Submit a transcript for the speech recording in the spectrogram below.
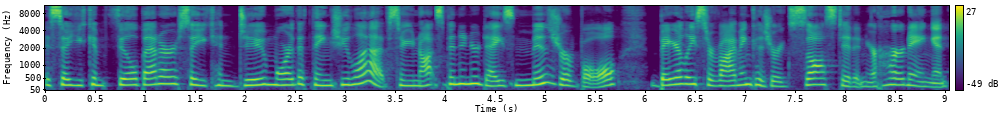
Is so you can feel better, so you can do more of the things you love. So you're not spending your days miserable, barely surviving because you're exhausted and you're hurting, and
